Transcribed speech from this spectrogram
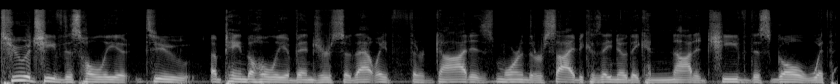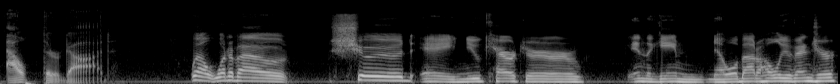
to achieve this holy to obtain the holy avengers so that way their god is more on their side because they know they cannot achieve this goal without their god Well, what about should a new character in the game know about a Holy Avenger?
